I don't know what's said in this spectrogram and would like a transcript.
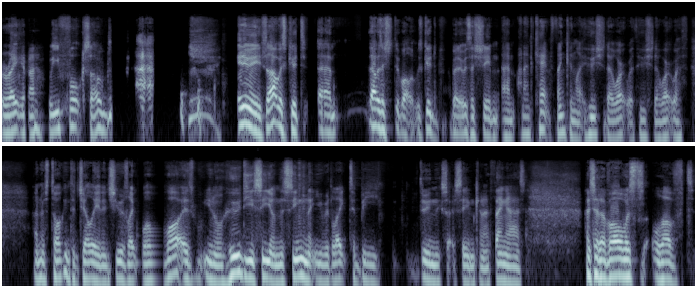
writing a wee folk song. anyway, so that was good. Um, that was a well, it was good, but it was a shame. Um, and I kept thinking like, who should I work with? Who should I work with? And I was talking to Jillian, and she was like, "Well, what is you know, who do you see on the scene that you would like to be doing the sort of same kind of thing as?" I said, "I've always loved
